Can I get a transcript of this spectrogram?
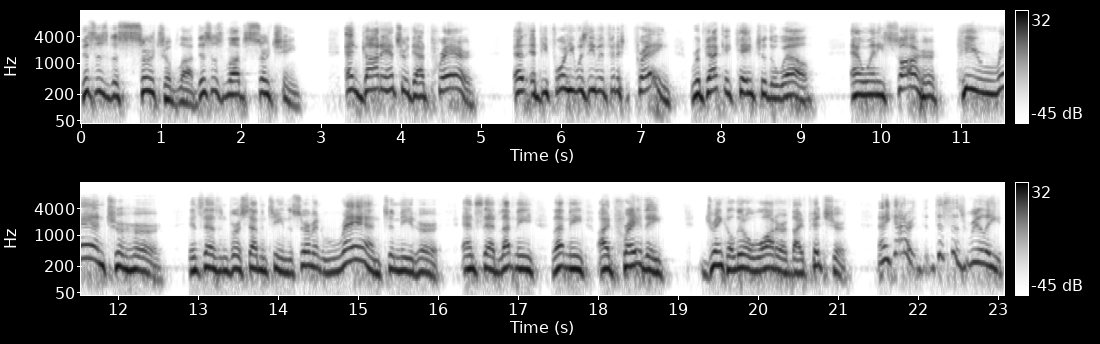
This is the search of love. This is love searching. And God answered that prayer. And before he was even finished praying, Rebecca came to the well. And when he saw her, he ran to her. It says in verse 17, the servant ran to meet her and said, Let me, let me, I pray thee, drink a little water of thy pitcher. Now you got to, this is really,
